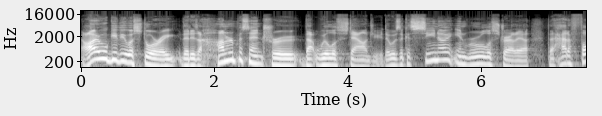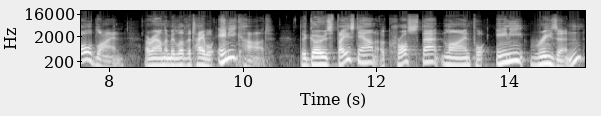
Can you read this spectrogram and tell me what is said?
I will give you a story that is 100% true that will astound you. There was a casino in rural Australia that had a fold line around the middle of the table. Any card that goes face down across that line for any reason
